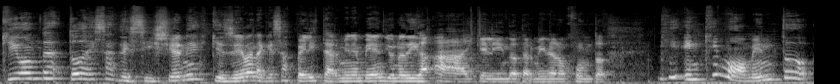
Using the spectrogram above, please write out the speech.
¿Qué onda todas esas decisiones que llevan a que esas pelis terminen bien y uno diga, ay, qué lindo, terminaron juntos? ¿Qué- ¿En qué momento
